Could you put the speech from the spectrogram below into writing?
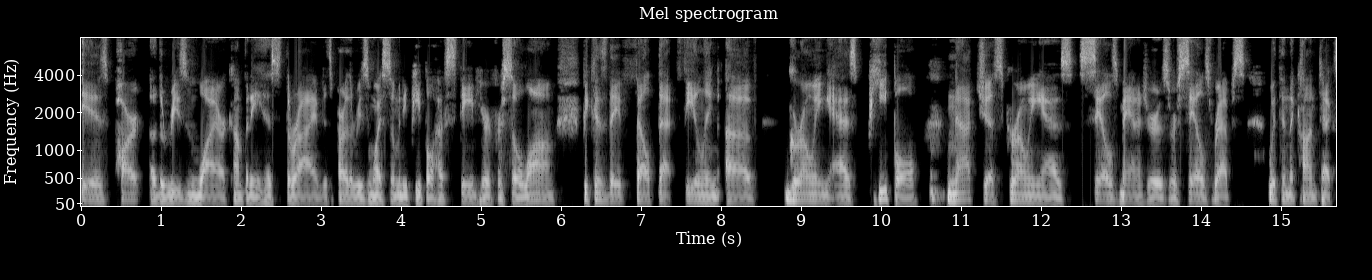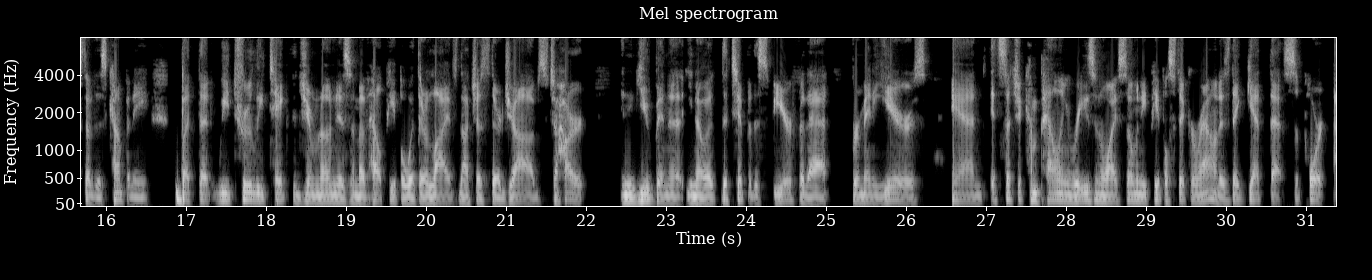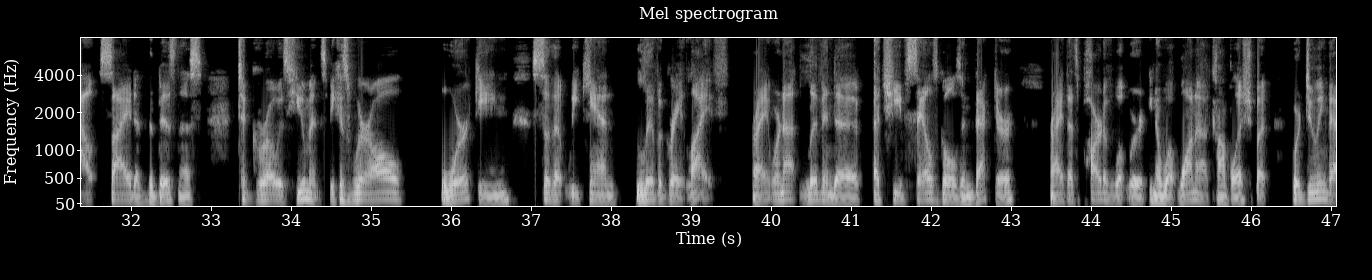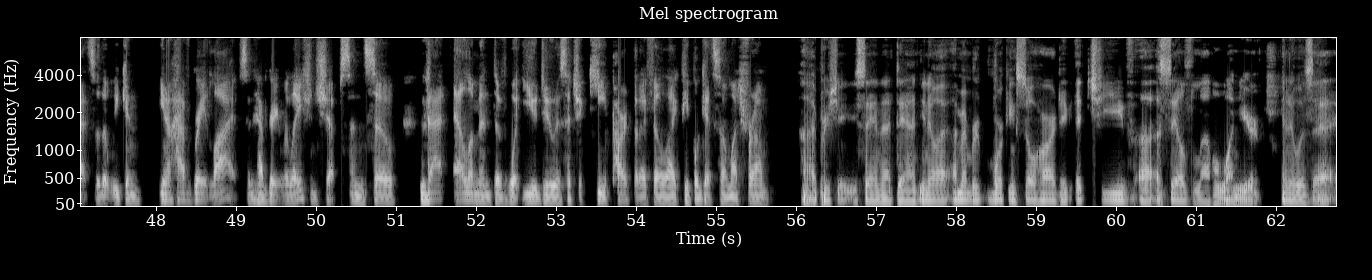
is part of the reason why our company has thrived. It's part of the reason why so many people have stayed here for so long because they've felt that feeling of growing as people, not just growing as sales managers or sales reps within the context of this company, but that we truly take the Jim Rohnism of help people with their lives, not just their jobs, to heart. And you've been a, you know, a, the tip of the spear for that for many years. And it's such a compelling reason why so many people stick around is they get that support outside of the business to grow as humans because we're all working so that we can live a great life, right? We're not living to achieve sales goals in Vector, right? That's part of what we're, you know, what want to accomplish, but we're doing that so that we can, you know, have great lives and have great relationships. And so that element of what you do is such a key part that I feel like people get so much from. I appreciate you saying that, Dan. You know, I, I remember working so hard to achieve uh, a sales level one year, and it was uh,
